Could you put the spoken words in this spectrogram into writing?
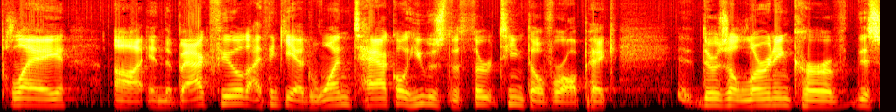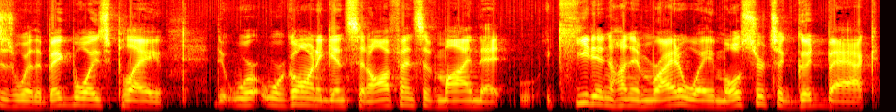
play uh, in the backfield. I think he had one tackle. He was the 13th overall pick. There's a learning curve. This is where the big boys play. We're, we're going against an offensive mind that keyed in on him right away. Mostert's a good back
